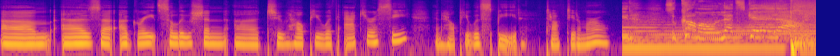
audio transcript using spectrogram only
um, as a, a, great solution uh, to help you with accuracy and help you with speed. Talk to you tomorrow. So come on, let's get out.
